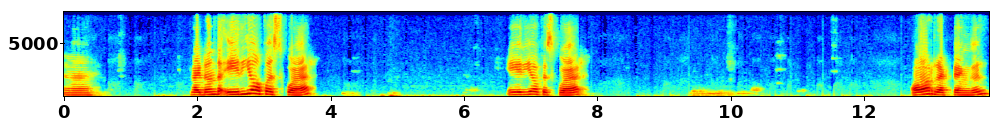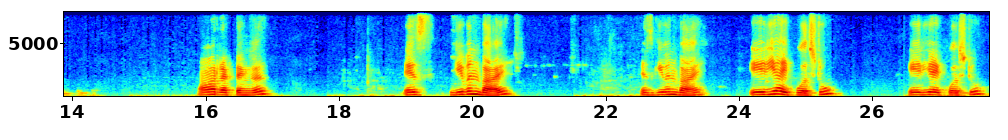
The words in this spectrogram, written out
Uh, write down the area of a square. Area of a square. Or rectangle. Or rectangle is given by is given by area equals to area equals to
